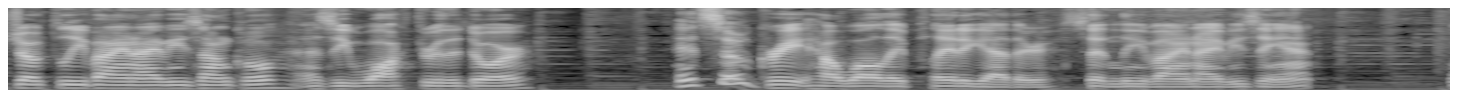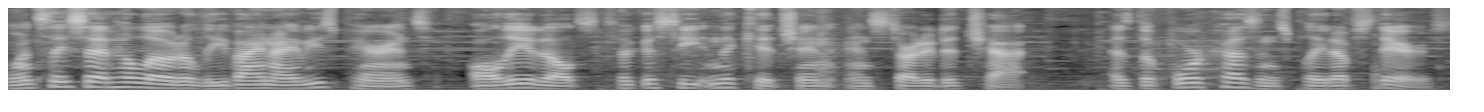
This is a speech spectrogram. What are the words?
joked Levi and Ivy's uncle as he walked through the door. It's so great how well they play together, said Levi and Ivy's aunt. Once they said hello to Levi and Ivy's parents, all the adults took a seat in the kitchen and started to chat as the four cousins played upstairs.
